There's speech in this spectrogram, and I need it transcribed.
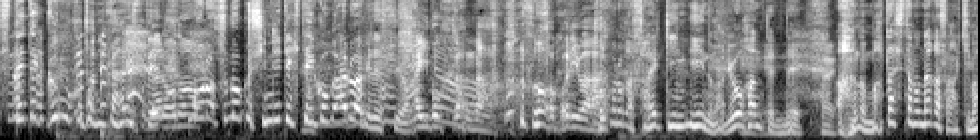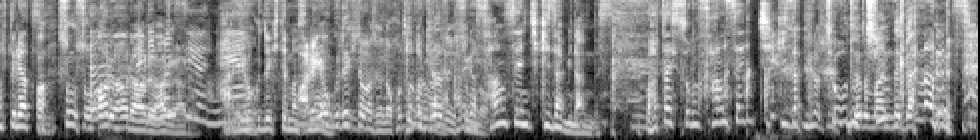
捨ててくることに関して、ものすごく心理的抵抗があるわけですよ。敗北感が。そうそこにはと。ころが最近いいのは量販店で、はいあの、股下の長さが決まってるやつ。あ、そうそう、あるあるあるあるある。あれよくできてますね。よくできてますよね。ほとんど切らずにあれが済むの。3センチ刻みなんです。私その3センチ刻みのちょうど中間なんですよ。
